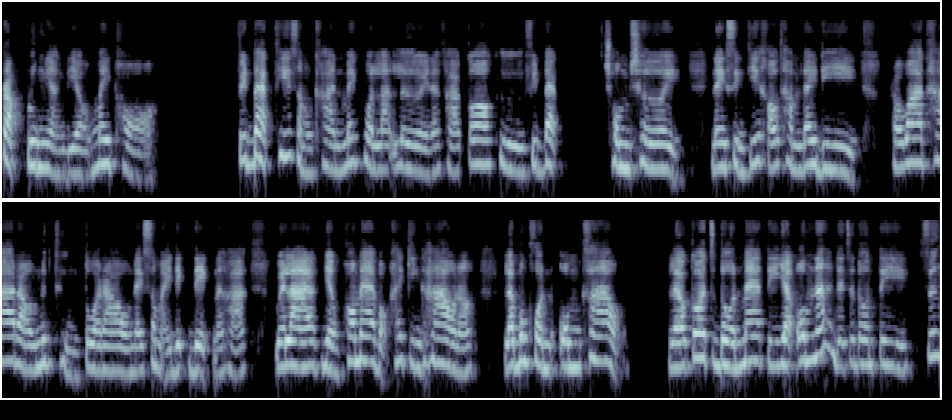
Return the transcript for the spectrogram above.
ปรับปรุงอย่างเดียวไม่พอฟีดแบ็กที่สำคัญไม่ควรละเลยนะคะ ก็คือฟีดแบ็ก ชมเชย ในสิ่งที่เขาทำได้ดี เพราะว่าถ้าเรานึกถึงตัวเราในสมัยเด็ก ๆนะคะ เวลาอย่างพ่อแม่บอกให้กินข้าวเนาะแล้วบางคนอมข้าว แล้วก็จะโดนแม่ตี"อย่าอมนะเดี๋ยวจะโดนตี"ซึ่ง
